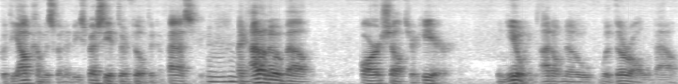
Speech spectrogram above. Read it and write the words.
what the outcome is going to be, especially if they're filled to capacity. Mhm. Like, I don't know about our shelter here in Ewing. I don't know what they're all about.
